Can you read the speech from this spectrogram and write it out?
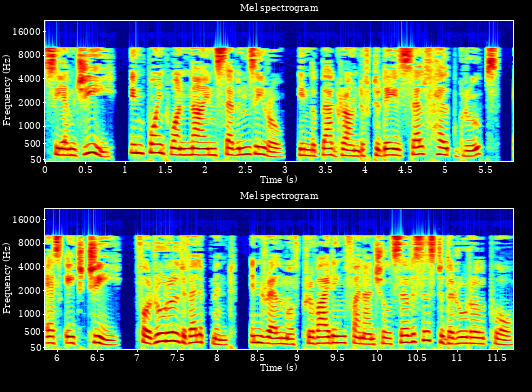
CMG, in .1970, in the background of today's self-help groups, SHG for rural development, in realm of providing financial services to the rural poor.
